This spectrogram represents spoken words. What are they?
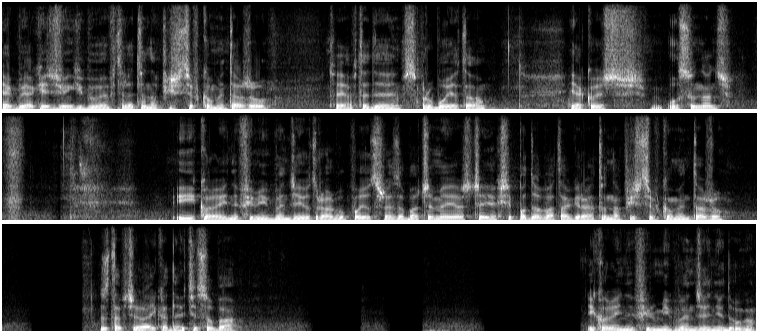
Jakby jakieś dźwięki były w tyle, to napiszcie w komentarzu. To ja wtedy spróbuję to jakoś usunąć. I kolejny filmik będzie jutro albo pojutrze. Zobaczymy jeszcze. Jak się podoba ta gra, to napiszcie w komentarzu. Zostawcie lajka, dajcie suba. I kolejny filmik będzie niedługo.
